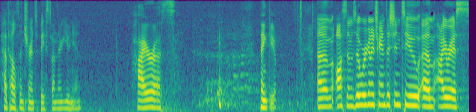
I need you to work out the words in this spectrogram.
have health insurance based on their union? Hire us. Thank you. Um, awesome. So we're going to transition to um, Iris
